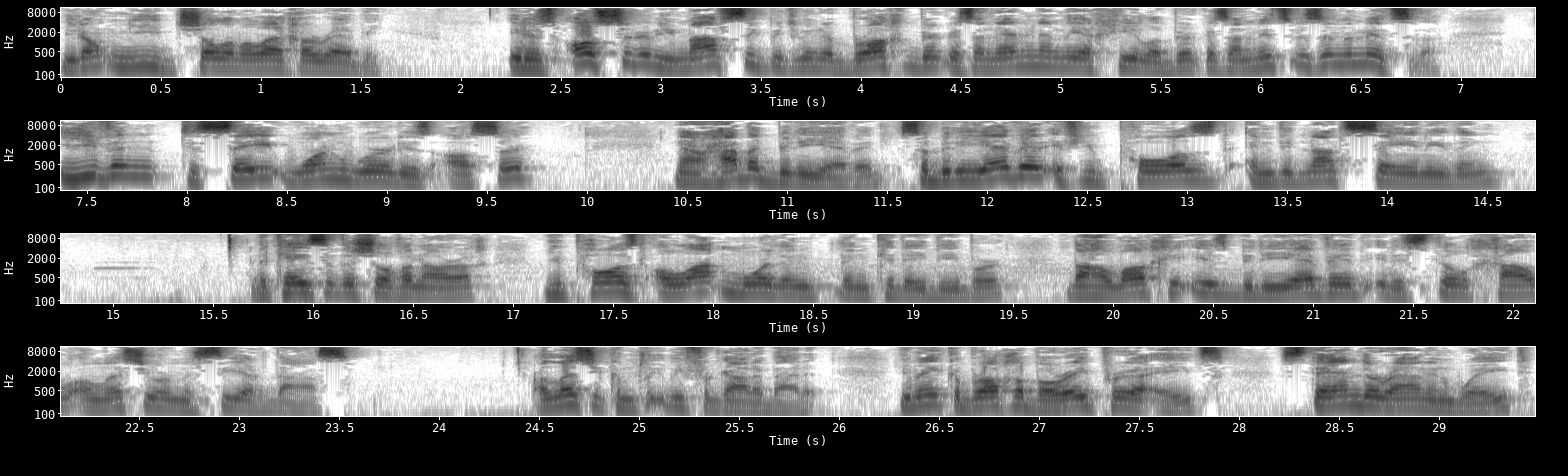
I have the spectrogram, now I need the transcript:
You don't need Shalom Alecha Rebbe. It is also to be mafsik between a brach, birkas anen, and the achila, birkas mitzvahs and the mitzvah. Even to say one word is aser, now, how about B'di'evid? So B'di'evid, if you paused and did not say anything, the case of the Shulchan Aruch, you paused a lot more than, than Kedei Dibur. The halacha is B'di'evid, it is still chal unless you are Messiah Das. Unless you completely forgot about it. You make a bracha Borei Priya Eitz, stand around and wait,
